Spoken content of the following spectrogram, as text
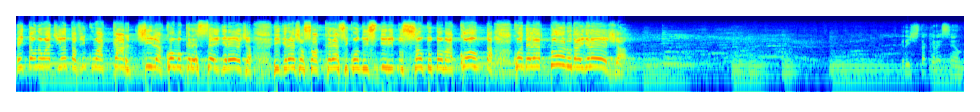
Então não adianta vir com uma cartilha como crescer a igreja. Igreja só cresce quando o Espírito Santo toma conta, quando ele é dono da igreja. A igreja está crescendo.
